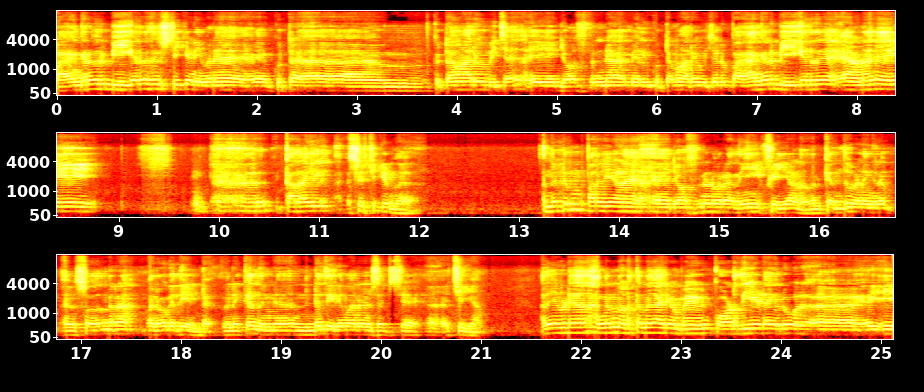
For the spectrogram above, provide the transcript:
ഭയങ്കര ഒരു ഭീകര സൃഷ്ടിക്കാണ്. ഇവനെ കുറ്റ കുറ്റം ആരോപിച്ച് ഈ ജോസഫിന്റെ മേൽ കുറ്റം ആരോപിച്ച ഒരു ഭയങ്കര ഭീകരതയാണ് ഈ കഥയിൽ സൃഷ്ടിക്കുന്നത്. എന്നിട്ടും പറയുകയാണ് ജോസഫിനോട് പറയാം നീ ഫ്രീ ആണ് നിനക്ക് എന്ത് വേണമെങ്കിലും സ്വതന്ത്ര മനോഗതി ഉണ്ട് നിനക്ക് നിന്റെ തീരുമാനം അനുസരിച്ച് ചെയ്യാം. അത് എവിടെ അങ്ങനെ നടക്കുന്ന കാര്യം. കോടതിയുടെ ഒരു ഈ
